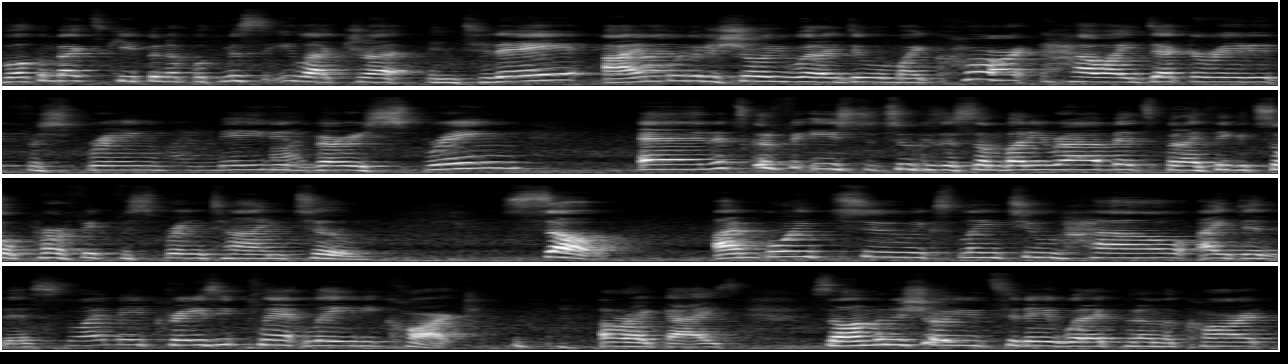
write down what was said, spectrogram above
welcome back to Keeping Up with Miss Elektra and today I'm going to show you what I do with my cart, how I decorated it for spring. I made it very spring and it's good for Easter too because there's some bunny rabbits but I think it's so perfect for springtime too. So I'm going to explain to you how I did this. So I made Crazy Plant Lady cart. Alright guys, so I'm going to show you today what I put on the cart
